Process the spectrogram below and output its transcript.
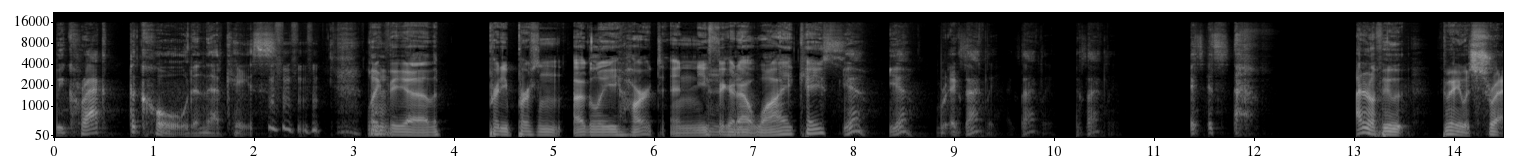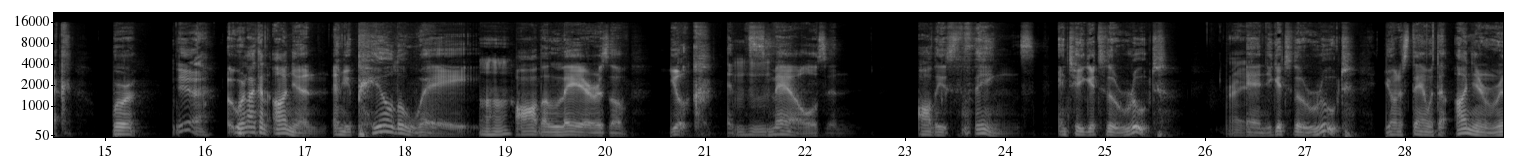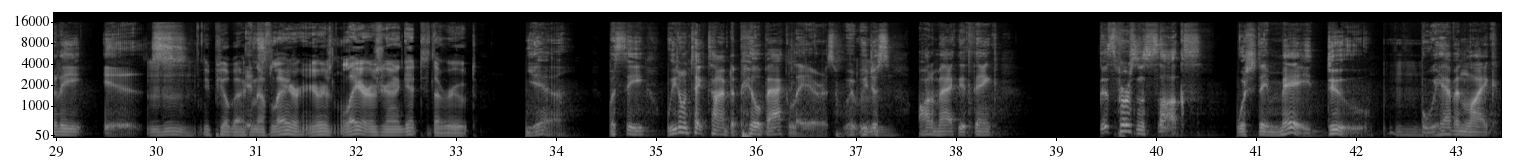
we cracked the code in that case. like Mhm. the uh, the pretty person ugly heart, and you figured Mhm. out why case. Yeah, yeah, exactly, exactly, exactly. It's it's. I don't know if you're familiar with Shrek. We're Yeah. we're like an onion, and you peel away Uh huh. all the layers of yuck and Mhm. smells and all these things until you get to the root. Right. And you get to the root, you understand what the onion really is. hmm You peel back It's- enough layer, your layers, you're gonna get to the root. Yeah. But see, we don't take time to peel back layers. We, we just automatically think this person sucks, which they may do, Mhm. but we haven't like,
